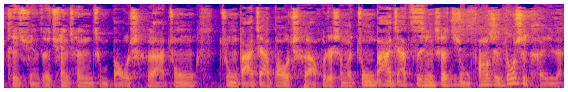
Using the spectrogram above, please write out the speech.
可以选择全程这种包车啊、中中巴加包车啊，或者什么中巴加自行车这种方式都是可以的。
